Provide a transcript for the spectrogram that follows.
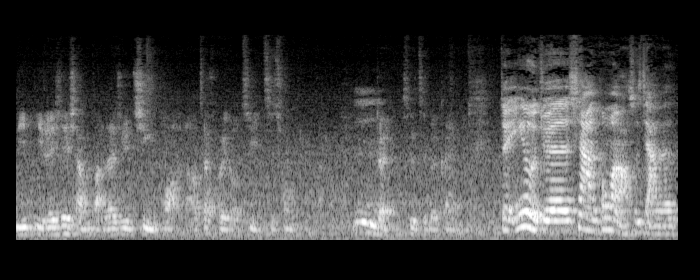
你你的一些想法再去进化，然后再回头自己自创品牌。嗯，对，是这个概念。对，因为我觉得像公文老师讲的，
